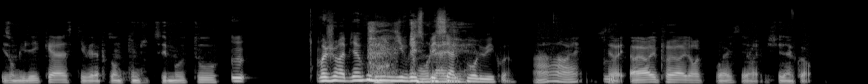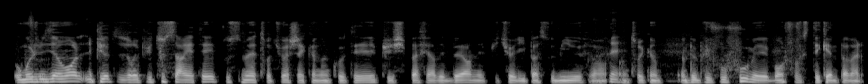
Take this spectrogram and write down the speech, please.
ils ont mis les casques, il y avait la présence de toutes ces motos. Mm. Moi, j'aurais bien voulu une livrée spéciale pour lui, quoi. Ah ouais, c'est mm. vrai. Alors, il ouais, c'est vrai, je suis d'accord. Au moins, je me dis, à un moment, les pilotes, auraient pu tous s'arrêter, tous se mettre, tu vois, chacun d'un côté, puis je sais pas, faire des burns, et puis tu vois, il passe au milieu, faire un, truc un, peu plus foufou, mais bon, je trouve que c'était quand même pas mal.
